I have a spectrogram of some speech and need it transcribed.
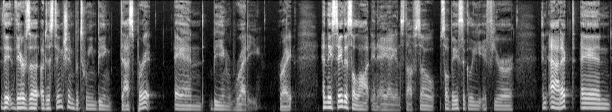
the, there's a, a distinction between being desperate and being ready, right? And they say this a lot in AA and stuff. So so basically, if you're an addict and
